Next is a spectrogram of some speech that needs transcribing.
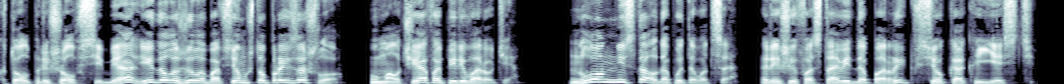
Ктол пришел в себя и доложил обо всем, что произошло, умолчав о перевороте. Нлон не стал допытываться. решив оставить до поры все как есть.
